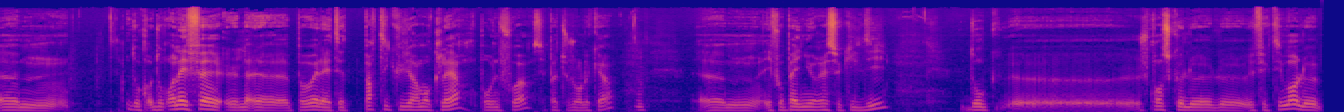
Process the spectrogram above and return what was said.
Euh, donc, donc, en effet, euh, Powell a été particulièrement clair pour une fois, ce n'est pas toujours le cas. Mmh. il ne faut pas ignorer ce qu'il dit. Donc je pense que le, effectivement, le,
